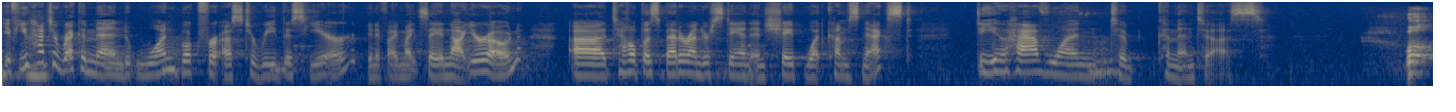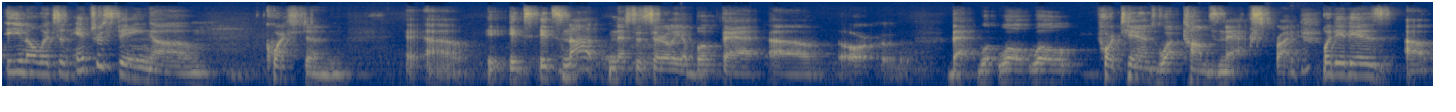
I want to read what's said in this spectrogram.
if you had to recommend one book for us to read this year, and if I might say not your own, uh, to help us better understand and shape what comes next, do you have one to commend to us? Well, you know, it's an interesting um, question. Uh, it, it's it's not necessarily a book that uh, or that will will, will portends what comes next, right? Mm-hmm. But it is uh,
